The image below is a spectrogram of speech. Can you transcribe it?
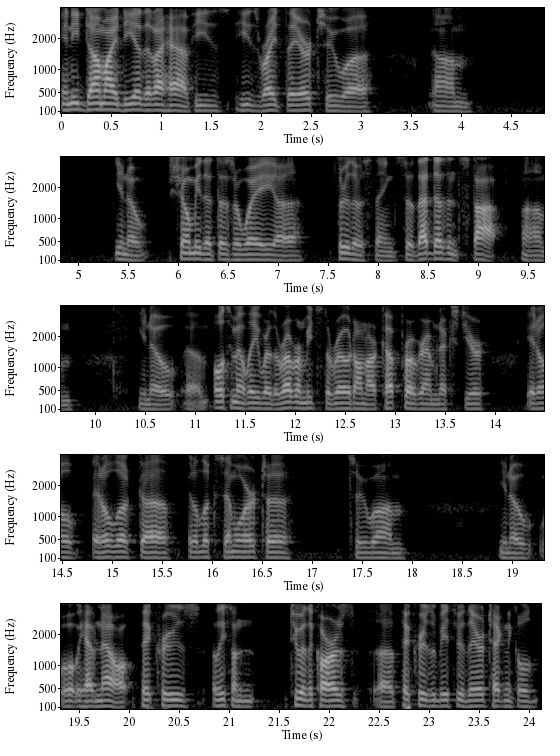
any dumb idea that I have, he's he's right there to, uh, um, you know, show me that there's a way uh, through those things. So that doesn't stop. Um, you know, um, ultimately, where the rubber meets the road on our Cup program next year, it'll it'll look uh, it'll look similar to to um, you know what we have now. Pit crews, at least on two of the cars, uh, pit crews will be through there. Technical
